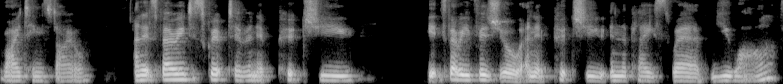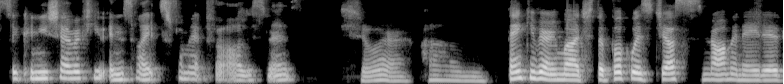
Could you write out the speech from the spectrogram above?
writing style and it's very descriptive and it puts you it's very visual and it puts you in the place where you are. So can you share a few insights from it for our listeners? Sure. Um, thank you very much. The book was just nominated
